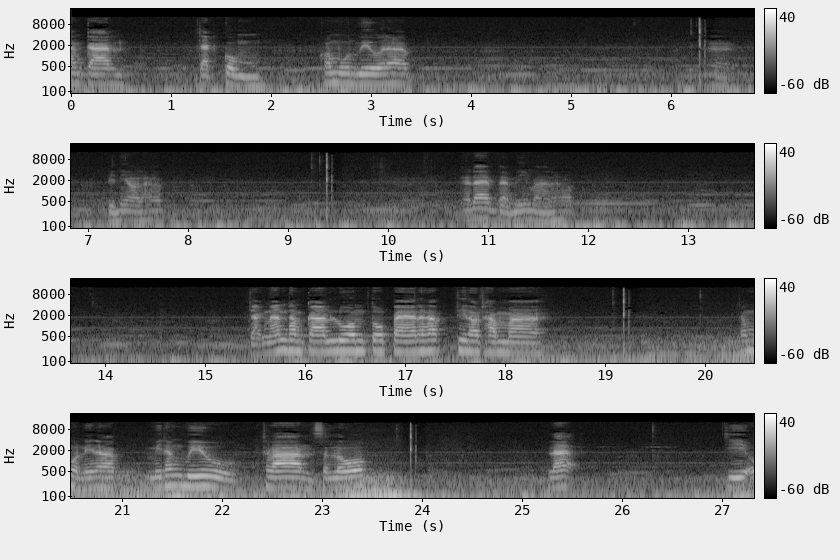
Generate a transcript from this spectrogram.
ทำการจัดกลุ่ม ข้อมูลวิวนะครับปิดนี้เอานะครับและได้แบบนี้มานะครับ จากนั้นทำการรวมตัวแปรนะครับ ที่เราทำมา ทั้งหมดนี้นะครับ มีทั้งวิวทรานสโลปและ geo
